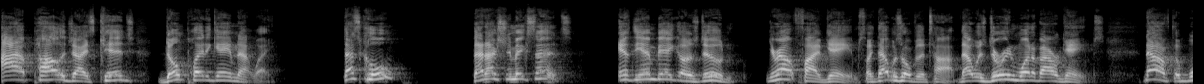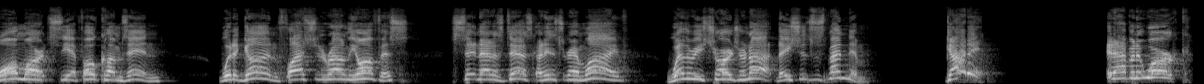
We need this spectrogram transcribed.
I apologize, kids. Don't play the game that way. That's cool. That actually makes sense. If the NBA goes, dude, you're out five games. Like that was over the top. That was during one of our games. Now, if the Walmart CFO comes in with a gun, flashing around in the office, sitting at his desk on Instagram Live, whether he's charged or not, they should suspend him. Got it. It happened at work.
